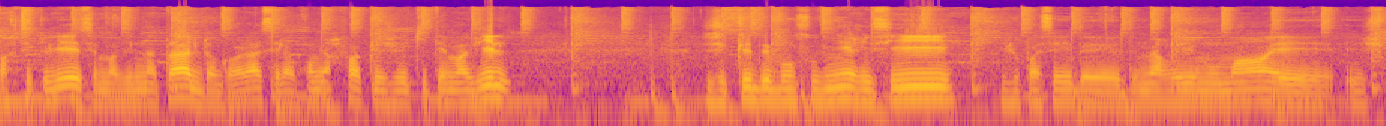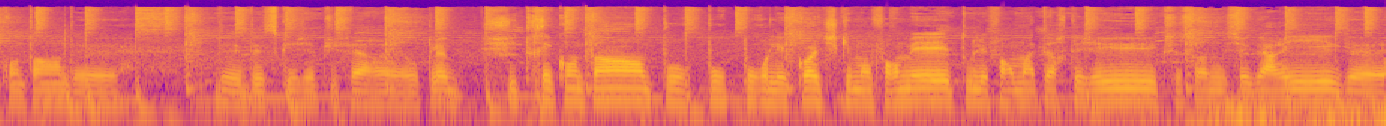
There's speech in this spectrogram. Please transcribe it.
Particulier, c'est ma ville natale, donc voilà, c'est la première fois que je vais quitter ma ville. J'ai que de bons souvenirs ici, j'ai passé de, de, merveilleux moments et, et, je suis content de, de, de ce que j'ai pu faire euh, au club. Je suis très content pour, pour, pour les coachs qui m'ont formé, tous les formateurs que j'ai eus, que ce soit M. Garrigue, euh,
